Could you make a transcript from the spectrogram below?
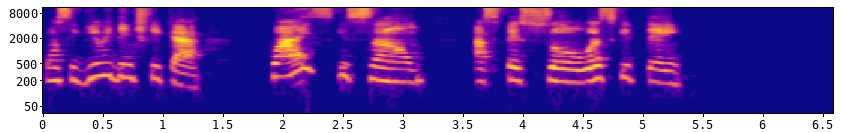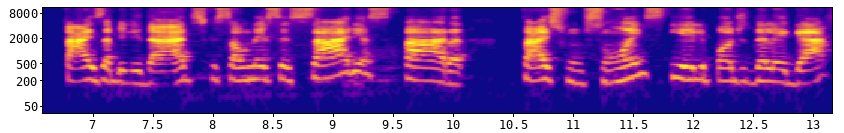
conseguiu identificar quais que são as pessoas que têm tais habilidades que são necessárias para tais funções e ele pode delegar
